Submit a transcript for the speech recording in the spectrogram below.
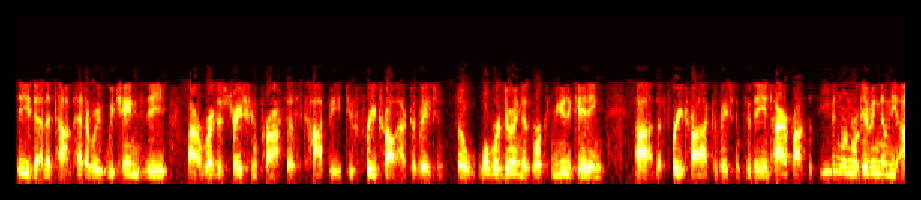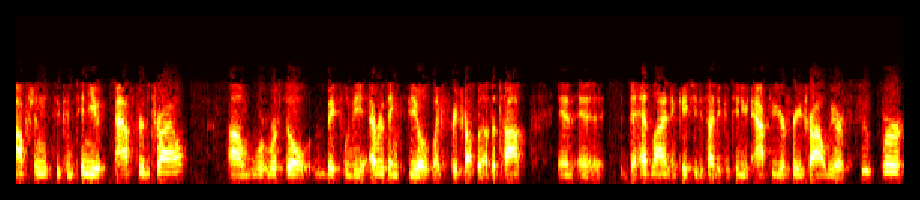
see that in the top header we, we changed the uh, registration process copy to free trial activation. So what we're doing is we're communicating uh, the free trial activation through the entire process, even when we're giving them the options to continue after the trial um, we're, we're still basically everything feels like free trial. So at the top, and, and the headline, in case you decide to continue after your free trial, we are super,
